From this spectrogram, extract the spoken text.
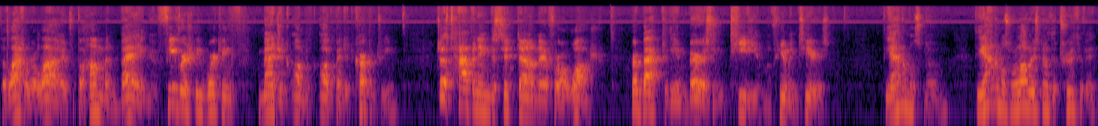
the latter alive with the hum and bang of feverishly working magic augmented carpentry, just happening to sit down there for a wash, her back to the embarrassing tedium of human tears. The animals know. The animals will always know the truth of it.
